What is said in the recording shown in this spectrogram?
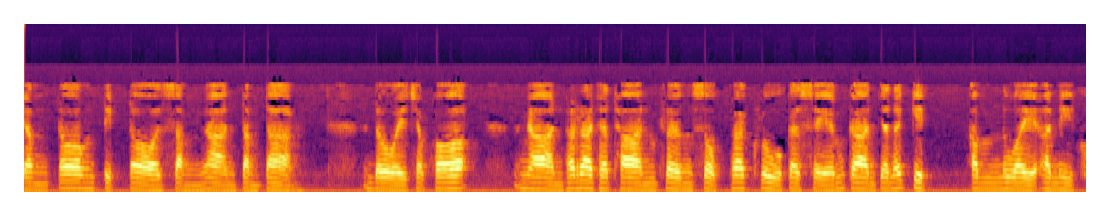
ยังต้องติดต่อสั่งงานต่างๆ โดยเฉพาะงานพระราชทานเพลิงศพพระครูเกษมการจนกิจอำนวยอนิโค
